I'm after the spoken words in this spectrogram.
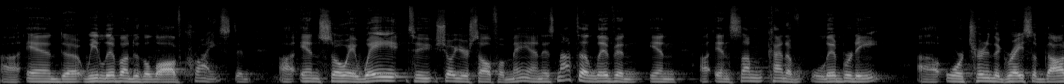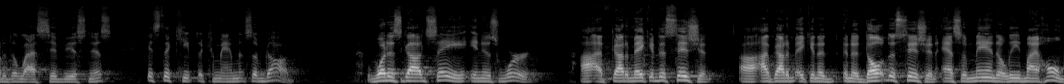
Uh, and uh, we live under the law of Christ. And, uh, and so, a way to show yourself a man is not to live in, in, uh, in some kind of liberty uh, or turning the grace of God into lasciviousness. It's to keep the commandments of God. What does God say in His Word? I've got to make a decision. I've got to make an, an adult decision as a man to lead my home.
